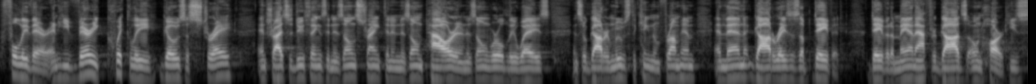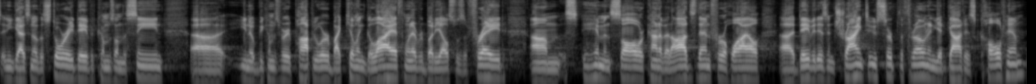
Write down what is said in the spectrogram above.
fully there. And he very quickly goes astray and tries to do things in his own strength and in his own power and in his own worldly ways. And so God removes the kingdom from him. And then God raises up David. David, a man after God's own heart. He's, and you guys know the story. David comes on the scene, uh, you know, becomes very popular by killing Goliath when everybody else was afraid. Um, him and Saul are kind of at odds then for a while. Uh, David isn't trying to usurp the throne, and yet God has called him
